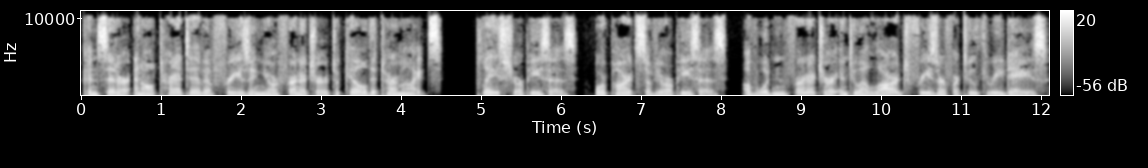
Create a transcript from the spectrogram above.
consider an alternative of freezing your furniture to kill the termites. Place your pieces, or parts of your pieces, of wooden furniture into a large freezer for 2-3 days.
